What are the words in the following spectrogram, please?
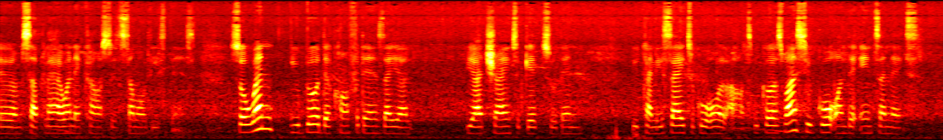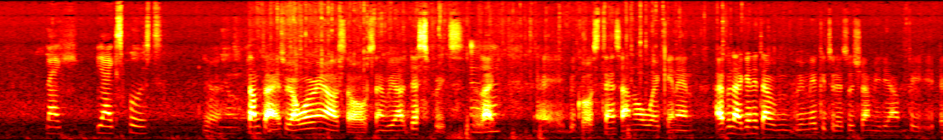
um, supplier when it comes to some of these things. So when you build the confidence that you are you are trying to get to, then you can decide to go all out. Because once you go on the internet, like you're exposed. Yeah. know. Sometimes we are worrying ourselves and we are desperate, Mm-hmm. like uh, because things are not working. And I feel like anytime we make it to the social media uh,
